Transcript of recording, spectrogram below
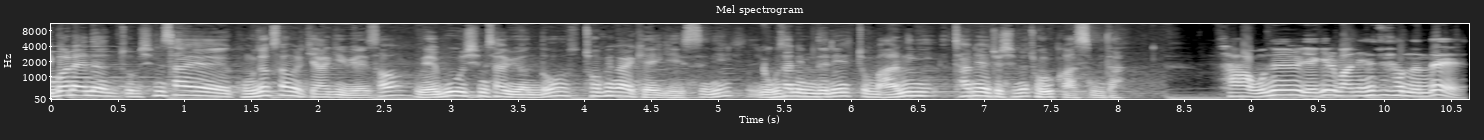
이번에는 좀 심사의 공정성을 기하기 위해서 외부 심사위원도 초빙할 계획이 있으니 용사님들이 좀 많이 참여해 주시면 좋을 것 같습니다. 자, 오늘 얘기를 많이 해주셨는데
